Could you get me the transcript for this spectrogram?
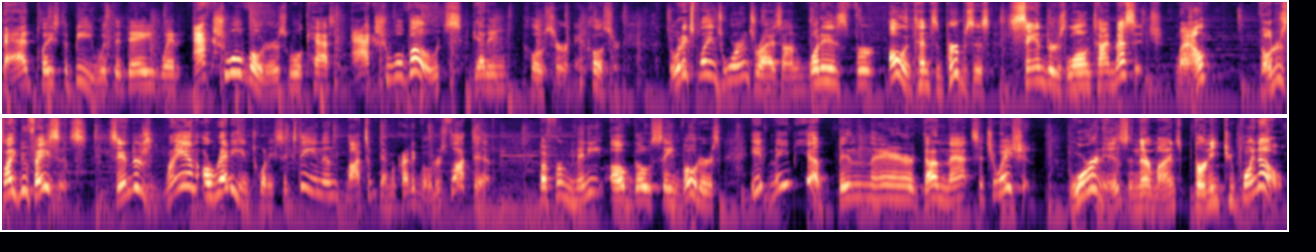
bad place to be with the day when actual voters will cast actual votes getting closer and closer. So what explains Warren's rise on what is, for all intents and purposes, Sanders' longtime message? Well, voters like new faces. Sanders ran already in 2016 and lots of Democratic voters flocked to him. But for many of those same voters, it may be a been there, done that situation. Warren is, in their minds, Bernie 2.0,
